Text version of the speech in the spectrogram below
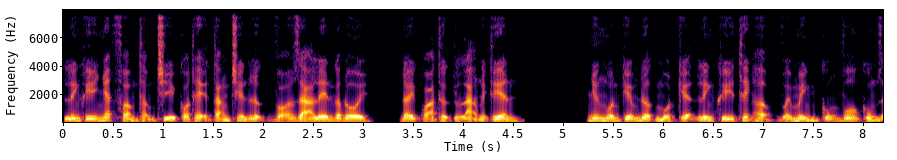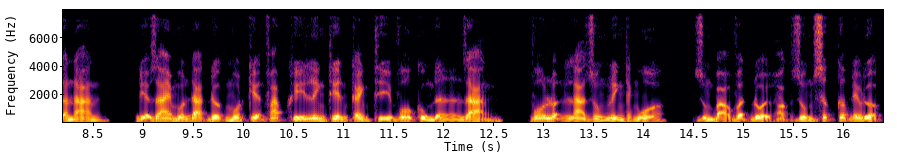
linh khí nhất phẩm thậm chí có thể tăng chiến lực võ giả lên gấp đôi, đây quả thực là nghịch thiên. Nhưng muốn kiếm được một kiện linh khí thích hợp với mình cũng vô cùng gian nan, địa giai muốn đạt được một kiện pháp khí linh thiên cảnh thì vô cùng đơn giản, vô luận là dùng linh thạch mua, dùng bảo vật đổi hoặc dùng sức cướp đều được.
